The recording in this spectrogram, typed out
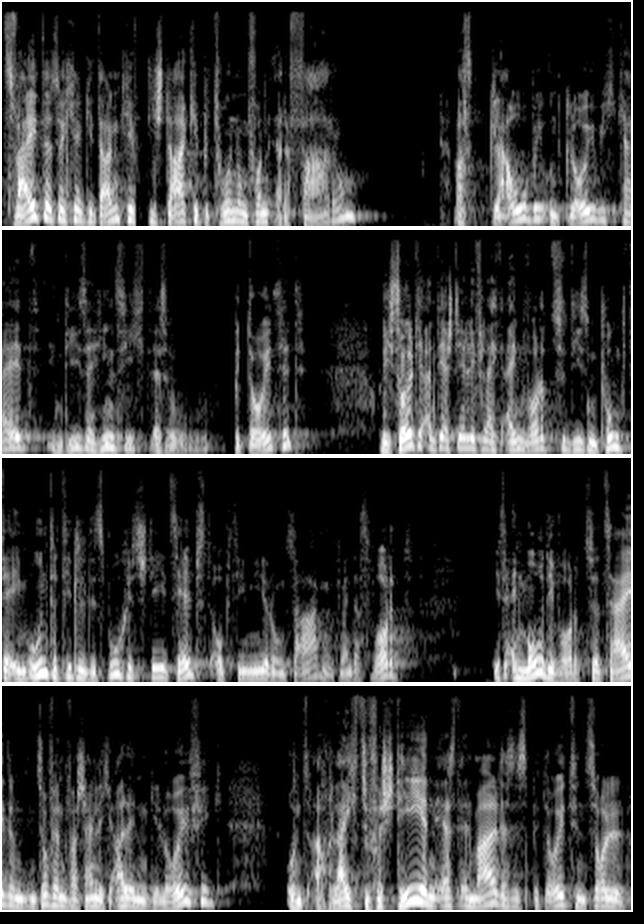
Zweiter solcher Gedanke, die starke Betonung von Erfahrung, was Glaube und Gläubigkeit in dieser Hinsicht also bedeutet. Und ich sollte an der Stelle vielleicht ein Wort zu diesem Punkt, der im Untertitel des Buches steht, Selbstoptimierung sagen. Ich meine, das Wort ist ein Modewort zurzeit und insofern wahrscheinlich allen geläufig und auch leicht zu verstehen erst einmal, dass es bedeuten soll,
